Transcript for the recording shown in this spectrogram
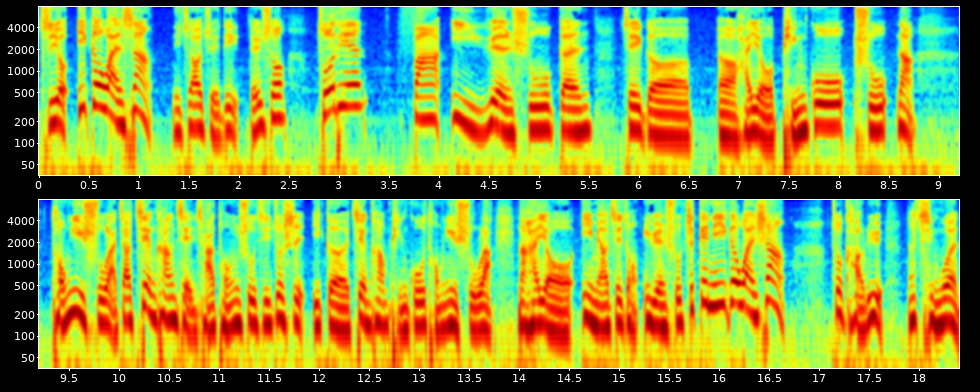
只有一个晚上，你就要决定。等于说，昨天发意愿书跟这个呃，还有评估书，那。同意书啦，叫健康检查同意书，其实就是一个健康评估同意书啦。那还有疫苗接种意愿书，只给你一个晚上做考虑。那请问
